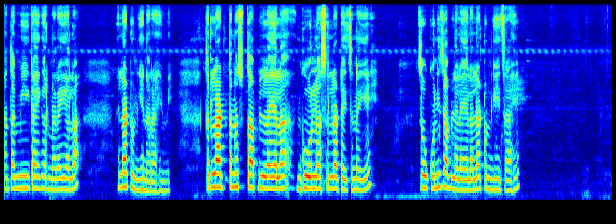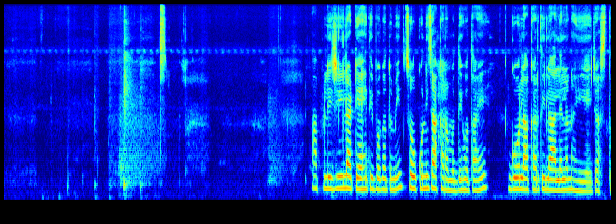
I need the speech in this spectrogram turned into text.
आता मी काय करणार आहे याला लाटून घेणार आहे मी. तर लाटताना सुद्धा आपल्याला याला गोल असं लाटायचं नाही आहे चौकोनीच आपल्याला याला लाटून घ्यायचं आहे. आपली जी लाटी आहे ती बघा तुम्ही चौकोनीच आकारामध्ये होत आहे. गोल आकार तिला आलेला नाही आहे जास्त.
